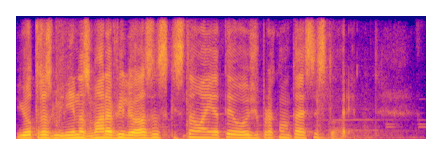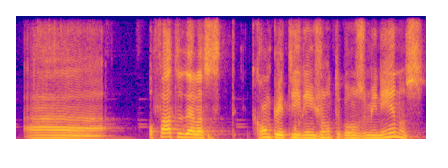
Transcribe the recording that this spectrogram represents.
e outras meninas maravilhosas que estão aí até hoje para contar essa história. Ah, o fato delas competirem junto com os meninos,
